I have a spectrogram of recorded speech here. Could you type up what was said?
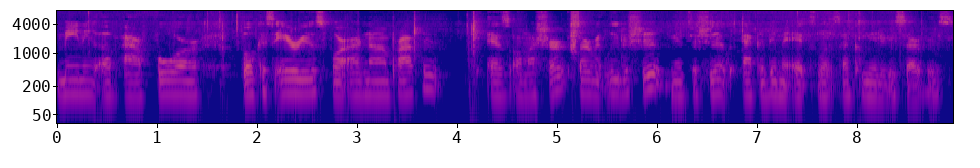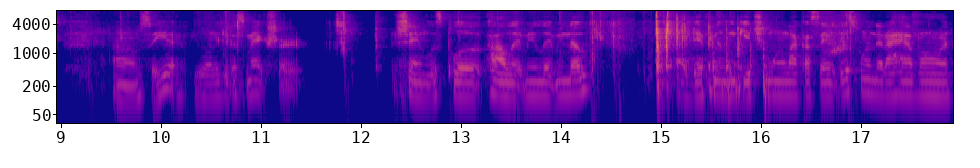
meaning of our four focus areas for our nonprofit as on my shirt, servant leadership, mentorship, academic excellence, and community service. Um, so yeah, if you want to get a smack shirt, shameless plug, holler at me, let me know. I definitely get you one. Like I said, this one that I have on,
